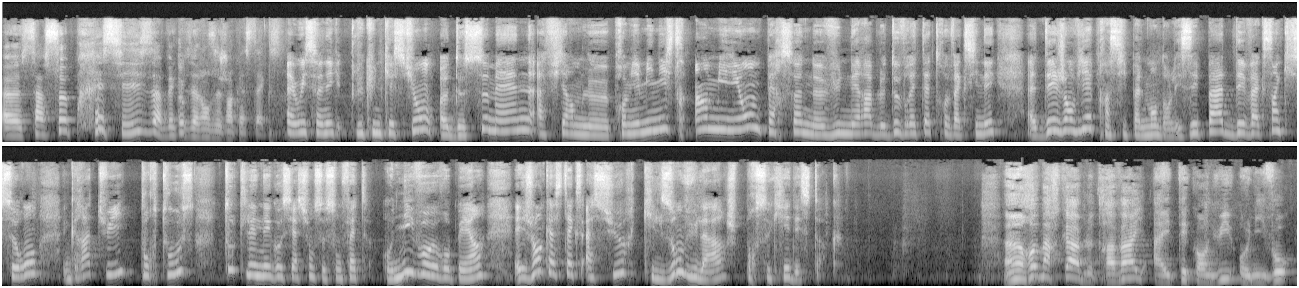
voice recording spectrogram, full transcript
Euh, ça se précise avec les annonces de Jean Castex. Eh oui, ce n'est plus qu'une question euh, de semaines, affirme le Premier ministre. Un million de personnes vulnérables devraient être vaccinées dès janvier, principalement dans les EHPAD, des vaccins qui seront gratuits pour tous. Toutes les négociations se sont faites au niveau européen et Jean Castex assure qu'ils ont vu large pour ce qui est des stocks. Un remarquable travail a été conduit au niveau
